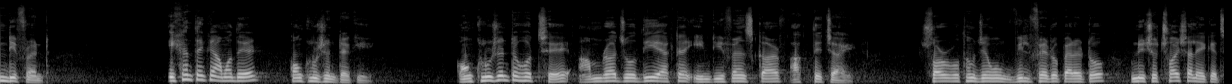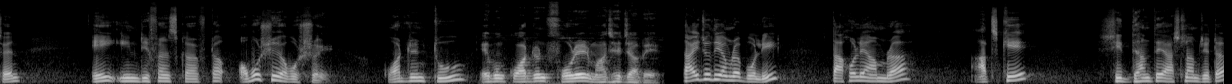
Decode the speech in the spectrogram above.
ইনডিফারেন্ট এখান থেকে আমাদের কনক্লুশনটা কি? কনক্লুশনটা হচ্ছে, আমরা যদি একটা ইনডিফারেন্স কার্ভ আঁকতে চাই, সর্বপ্রথম যেমন উইলফ্রেডো প্যারেটো উনিশশো ছয় সালে এঁকেছেন, এই ইনডিফারেন্স কার্ভটা অবশ্যই অবশ্যই কোয়াড্রেন্ট টু এবং কোয়াড্রেন্ট ফোরের মাঝে যাবে। তাই যদি আমরা বলি তাহলে আমরা আজকে সিদ্ধান্তে আসলাম যেটা।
